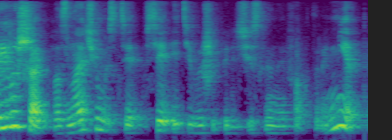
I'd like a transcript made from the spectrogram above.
превышать по значимости все эти вышеперечисленные факторы? Нет.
